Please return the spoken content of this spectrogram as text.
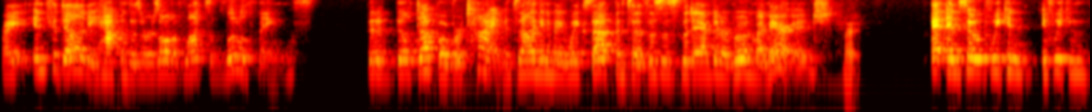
right? Infidelity happens as a result of lots of little things that have built up over time. It's not like anybody wakes up and says, "This is the day I'm going to ruin my marriage." Right. And, and so if we can, if we can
